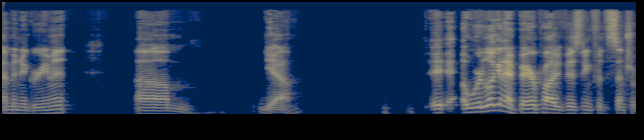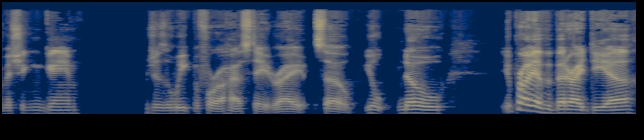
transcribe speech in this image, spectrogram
I'm in agreement. Um, yeah, It- we're looking at Bear probably visiting for the Central Michigan game, which is a week before Ohio State, right? So you'll know, you'll probably have a better idea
